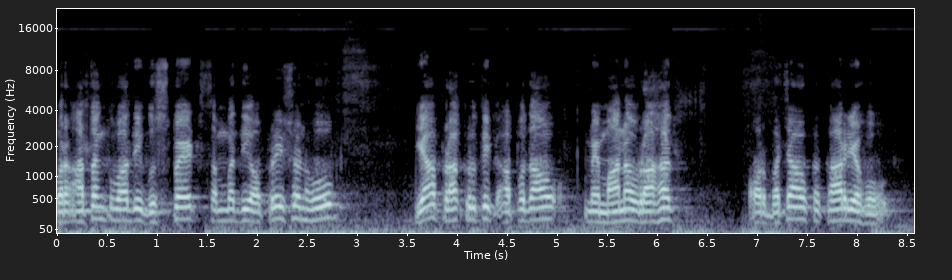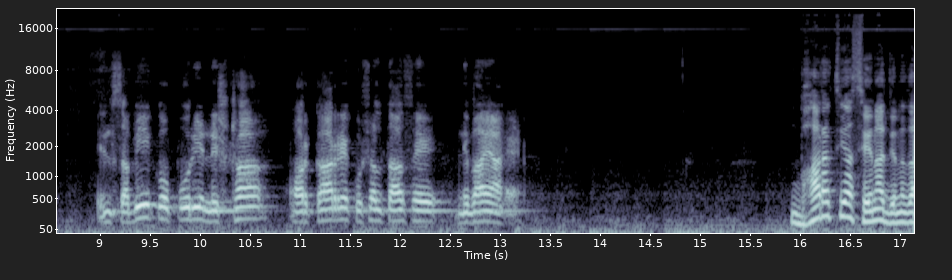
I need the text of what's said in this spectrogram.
पर आतंकवादी घुसपैठ संबंधी ऑपरेशन हो या प्राकृतिक आपदाओं में मानव राहत और बचाव का कार्य हो इन सभी को पूरी निष्ठा और कार्य कुशलता से निभाया है ಭಾರತೀಯ ಸೇನಾ ದಿನದ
